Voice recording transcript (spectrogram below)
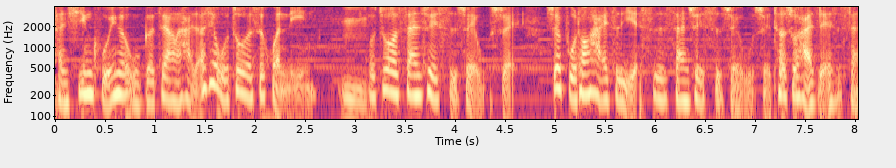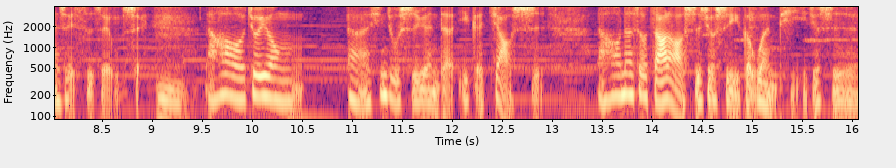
很辛苦。因为五个这样的孩子，而且我做的是混龄，嗯，我做了三岁、四岁、五岁，所以普通孩子也是三岁、四岁、五岁，特殊孩子也是三岁、四岁、五岁，嗯，然后就用呃新竹师院的一个教室，然后那时候找老师就是一个问题，就是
